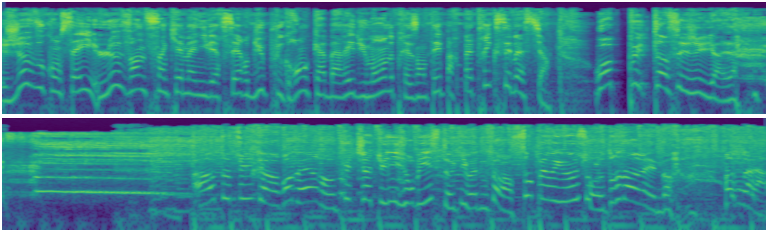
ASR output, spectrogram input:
je vous conseille le 25e anniversaire du plus grand cabaret du monde, présenté par Patrick Sébastien. Oh putain, c'est génial alors tout de suite, Robert, en cul de chat unijambiste, qui va nous faire un saut périlleux sur le dos d'un renne. voilà,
